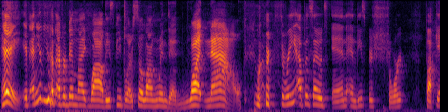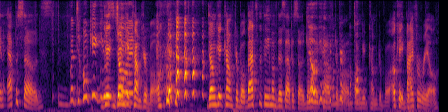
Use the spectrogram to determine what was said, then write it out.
Hey, if any of you have ever been like, wow, these people are so long winded, what now? We're three episodes in, and these are short fucking episodes. but don't get used Get, don't get it. comfortable. don't get comfortable. That's the theme of this episode. Don't, Don't get, get comfortable. comfortable. Don't get comfortable. Okay, bye for real.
